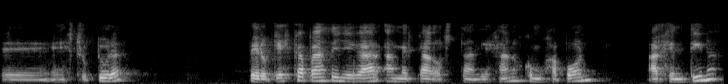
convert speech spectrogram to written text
eh, en estructura, pero que es capaz de llegar a mercados tan lejanos como Japón, Argentina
